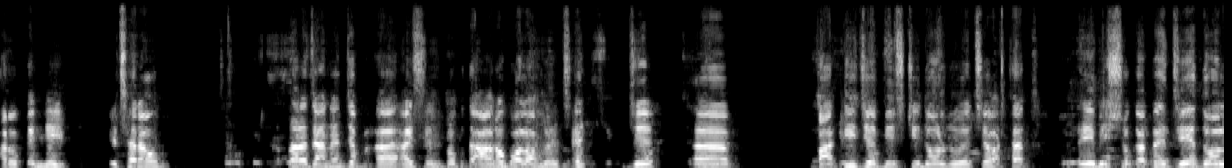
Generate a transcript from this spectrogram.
ভারতে নেই। এছাড়াও, আপনারা জানেন যে আইসিসির পক্ষ থেকে আরও বলা হয়েছে যে বাকি যে বিশটি দল রয়েছে, অর্থাৎ এই বিশ্বকাপে যে দল,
